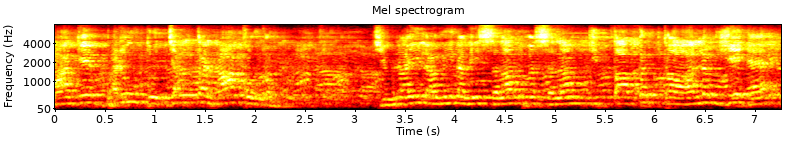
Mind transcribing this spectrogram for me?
آگے بڑھوں تو جل کر راک ہو جاؤں جبرائیل امین علیہ السلام کی طاقت کا عالم یہ ہے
